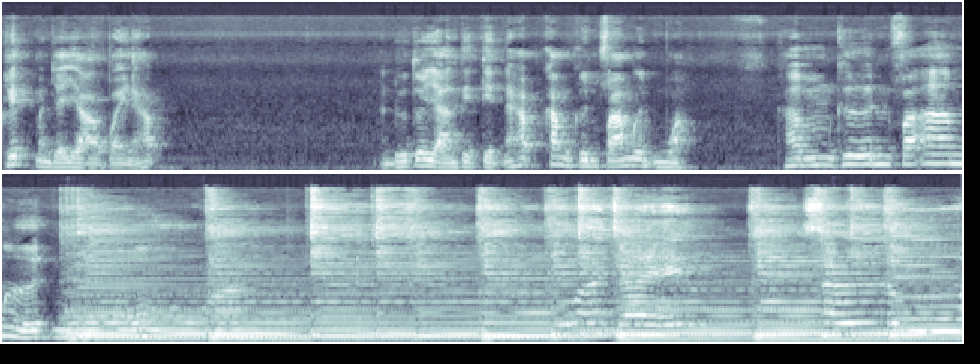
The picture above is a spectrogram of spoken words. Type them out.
คลิปมันจะยาวไปนะครับ ดูตัวอย่างติดๆนะครับค่ำคืนฟ้ามืดมัวค่ำคืนฟ้ามืดมัวหัวใจสลัว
